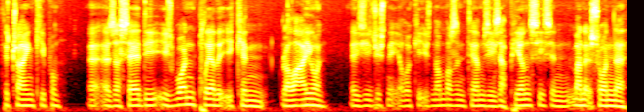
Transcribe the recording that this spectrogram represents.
to try and keep him. As I said, he's one player that you can rely on. Is you just need to look at his numbers in terms of his appearances and minutes on the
